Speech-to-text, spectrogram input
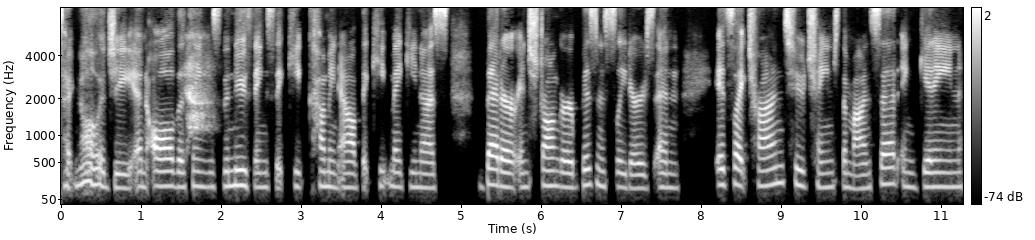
technology and all the yeah. things, the new things that keep coming out that keep making us better and stronger business leaders. And it's like trying to change the mindset and getting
